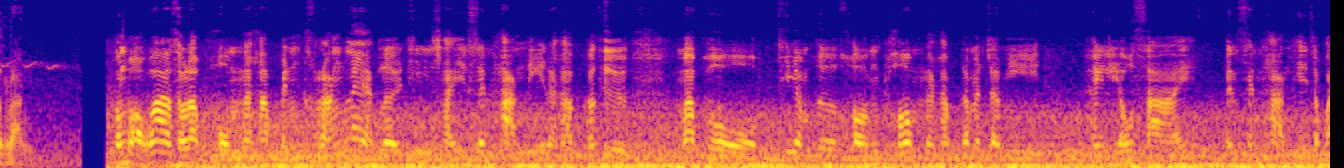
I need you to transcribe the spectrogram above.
ตรัง ต้องบอกว่าสำหรับผมนะครับเป็นครั้งแรกเลยที่ใช้เส้นทางนี้นะครับ ก็คือมาโผล่ที่อำเภอคลองท่อมนะครับ แล้วมันจะมีให้เลี้ยวซ้ายเป็นเส้นทางที่จะไป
